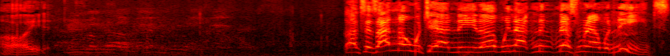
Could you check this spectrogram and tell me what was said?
Oh, yeah. God says, I know what you have need of. We're not messing around with needs.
